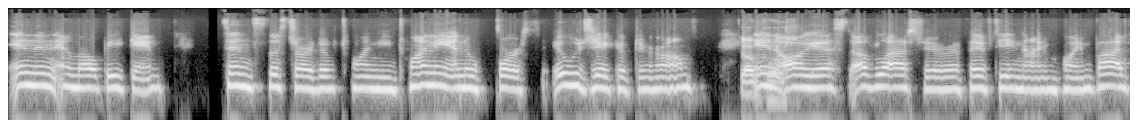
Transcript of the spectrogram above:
in an MLB game since the start of 2020. And of course, it was Jacob DeGrom of in course. August of last year at 59.5.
